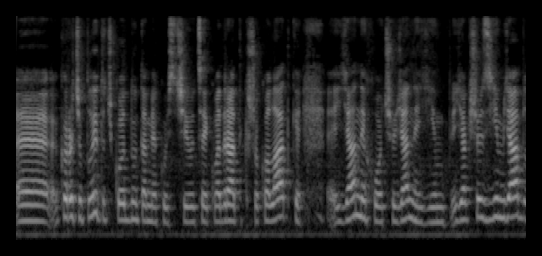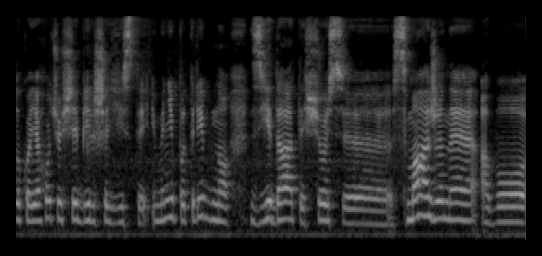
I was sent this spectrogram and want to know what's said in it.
Е, Коротше, плиточку одну там якусь, чи оцей квадратик шоколадки. Е, Я не хочу, я не їм. Якщо з'їм яблуко, я хочу ще більше їсти. І мені потрібно з'їдати щось е, смажене або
